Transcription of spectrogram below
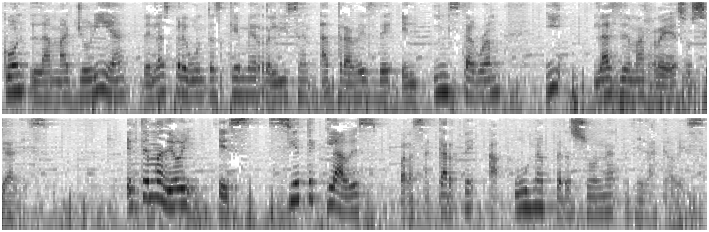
con la mayoría de las preguntas que me realizan a través de el Instagram y las demás redes sociales. El tema de hoy es 7 claves para sacarte a una persona de la cabeza.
